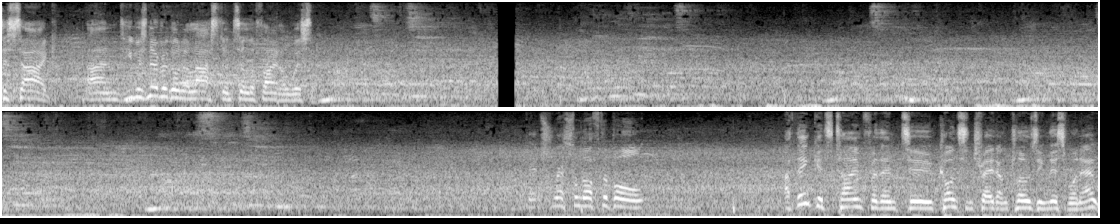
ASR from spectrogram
to sag, and he was never going to last until the final whistle. Gets wrestled off the ball. I think it's time for them to concentrate on closing this one out.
